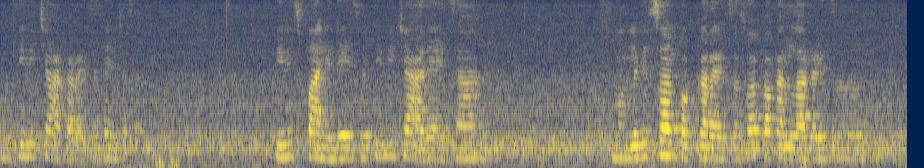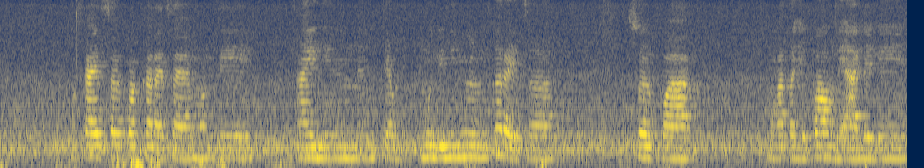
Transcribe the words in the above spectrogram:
मग तिने चहा करायचा त्यांच्यासाठी. तिनेच पाणी द्यायचं तिने चहा द्यायचा. मग लगेच स्वयंपाक करायचा स्वयंपाकाला लागायचं. मग काय स्वयंपाक करायचा आहे मग ते? आईने त्या मुलीने मिळून करायचं स्वयंपाक. मग आता हे पाहुणे आलेले.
